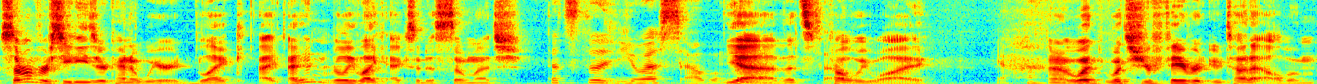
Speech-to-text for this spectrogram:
some of her CDs are kind of weird. Like I, I didn't really like Exodus so much. That's the U.S. album. Yeah, that's So- probably why. Yeah. I don't know. What what's your favorite Utada album?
